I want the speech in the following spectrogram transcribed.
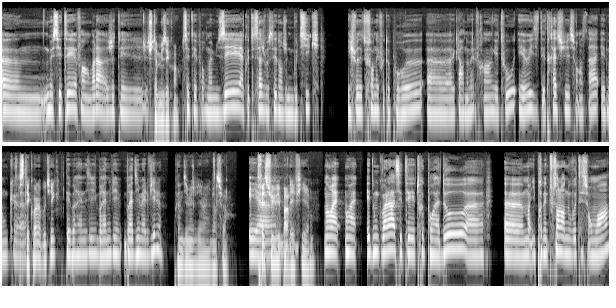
Euh, mais c'était, enfin voilà, j'étais, Tu t'amusais, quoi. c'était pour m'amuser. À côté de ça, je bossais dans une boutique et je faisais tout le temps des photos pour eux, euh, avec leurs nouvelles fringues et tout. Et eux, ils étaient très suivis sur Insta. Et donc, euh, C'était quoi la boutique? c'était Brandy, Brandy, Brady Melville. Brandy Melville, ouais, bien sûr. Et, Très euh, suivi par les filles. hein. Ouais, ouais. Et donc voilà, c'était truc pour ados. Euh, euh, moi, ils prenaient tout le temps leurs nouveautés sur moi.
